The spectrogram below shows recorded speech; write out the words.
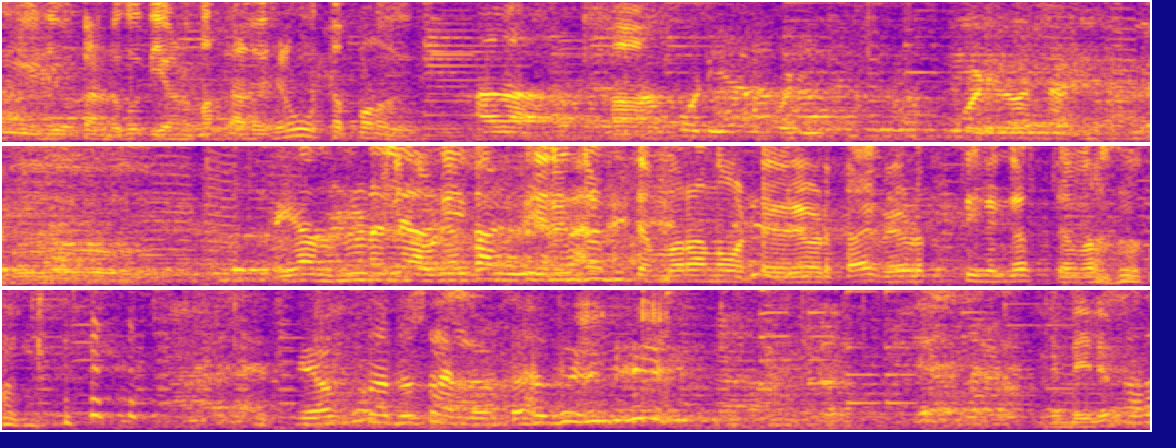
വീഡിയോ കണ്ട് കൊതിയാണ്. മസാല ദോശ. ഊത്തപ്പണത് സ്ഥിരം കസ്റ്റമറാന്ന് പറഞ്ഞിട്ട് ഇവരിവിടുത്തെ ഇവരിവിടുത്തെ സ്ഥിരം സ്ഥലമുണ്ട് അത്. എന്തേലും പറ.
